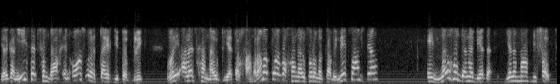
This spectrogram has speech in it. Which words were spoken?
julle kan hier sit vandag en ons oortuig die publiek hoor jy alles gaan nou beter gaan. Ramaphosa gaan nou vir 'n kabinet saamstel en nou gaan dinge beter. Julle maak die fout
